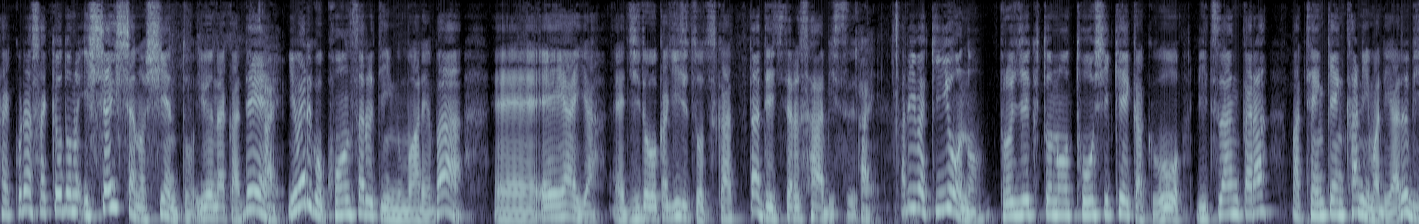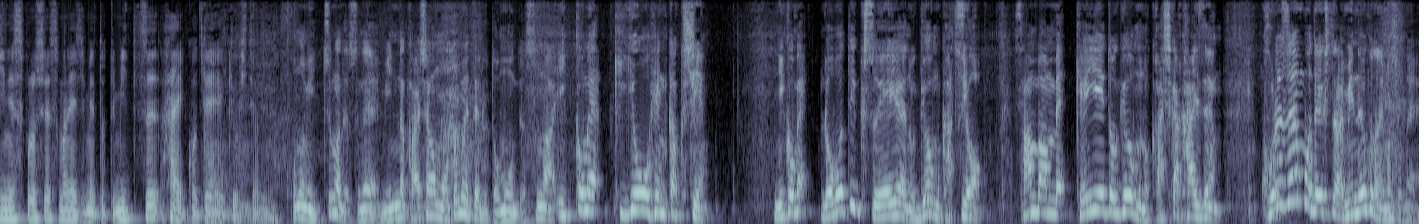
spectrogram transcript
はい。これは先ほどの一社一社の支援という中で、はいい、わゆるこうコンサルティングもあれば、えー AI やえー自動化技術を使ったデジタルサービス、はいあるいは企業のプロジェクトの投資計画を立案から、まあ、点検管理までやるビジネスプロセスマネジメントって3つ、はい、ご提供しております。この三つがですね、みんな会社が求めてると思うんですが、一個目、企業変革支援。二個目、ロボティクス AI の業務活用。三番目、経営と業務の可視化改善。これ全部できたらみんな良くなりますよね。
